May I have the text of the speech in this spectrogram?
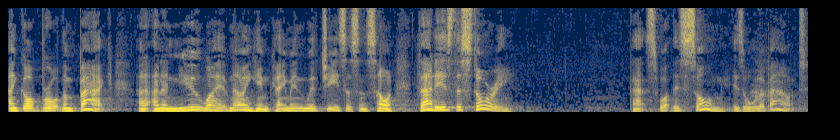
and God brought them back. Uh, and a new way of knowing Him came in with Jesus, and so on. That is the story. That's what this song is all about.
